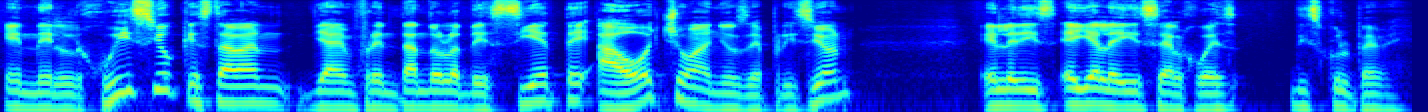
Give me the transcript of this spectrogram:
en el juicio que estaban ya enfrentándolo de 7 a 8 años de prisión, él le dice, ella le dice al juez, discúlpeme,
